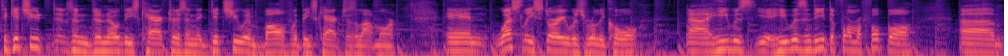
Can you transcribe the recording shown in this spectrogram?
to get you to, to know these characters and to get you involved with these characters a lot more. And Wesley's story was really cool. Uh, he was yeah, he was indeed the former football, um,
